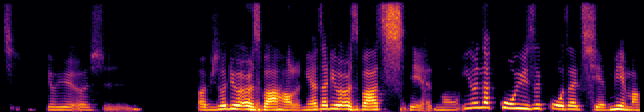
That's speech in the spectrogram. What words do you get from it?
几，六月二十，呃，比如说六月二十八好了，你要在六月二十八前哦，因为那过运是过在前面嘛，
